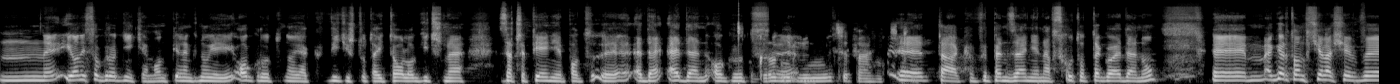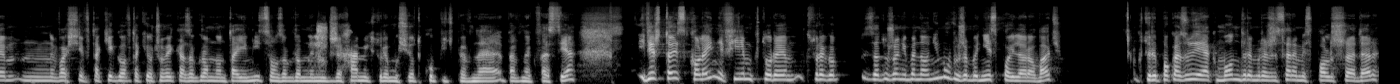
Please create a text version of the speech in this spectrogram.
Mm, I on jest ogrodnikiem, on pielęgnuje jej ogród, no jak widzisz tutaj teologiczne zaczepienie pod e, Eden, Eden ogród. Ogrodnik e, winnicy pańskiej. E, tak, wypędzenie na wschód od tego Edenu. Egerton wciela się w, mm, właśnie w takiego, w takiego człowieka z ogromną tajemnicą, z ogromnymi grzechami, który musi odkupić pewne, pewne kwestie. I wiesz, to jest kolejny film, który, którego za dużo nie będę o nim mówił, żeby nie spoilerować, który pokazuje, jak mądrym reżyserem jest Paul Schroeder,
